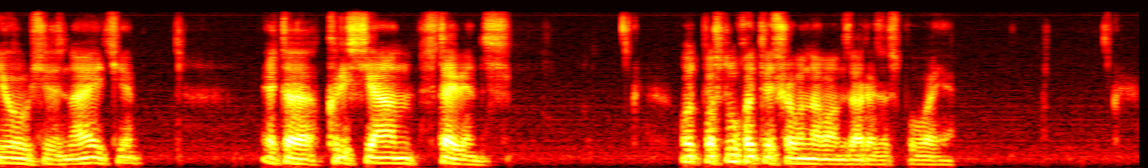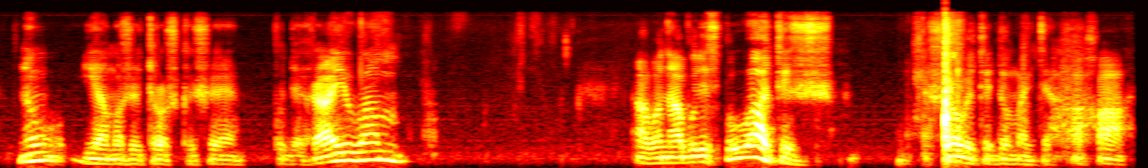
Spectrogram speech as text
Его вы все знаете. Это Крістіан Стевенс. От послухайте, що вона вам зараз заспіває. Ну, я, може, трошки ще подиграю вам. А вона буде співати ж. Що ви ти думаєте? Ага.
